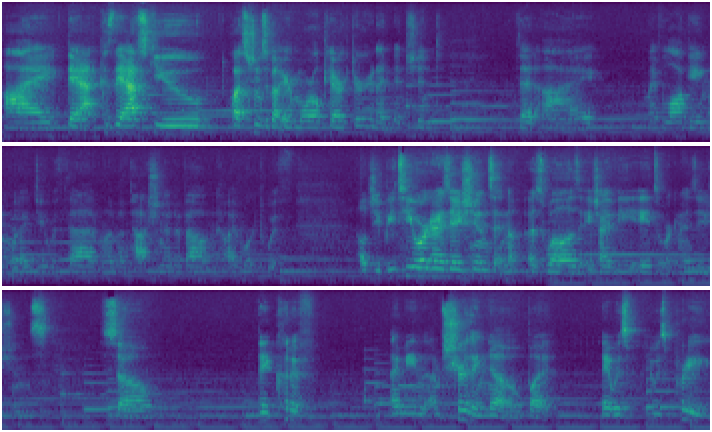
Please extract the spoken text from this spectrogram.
I they because they ask you questions about your moral character, and I mentioned that I my vlogging, what I do with that, what I'm passionate about, and how I've worked with LGBT organizations and as well as HIV/AIDS organizations. So they could have. I mean, I'm sure they know, but it was it was pretty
